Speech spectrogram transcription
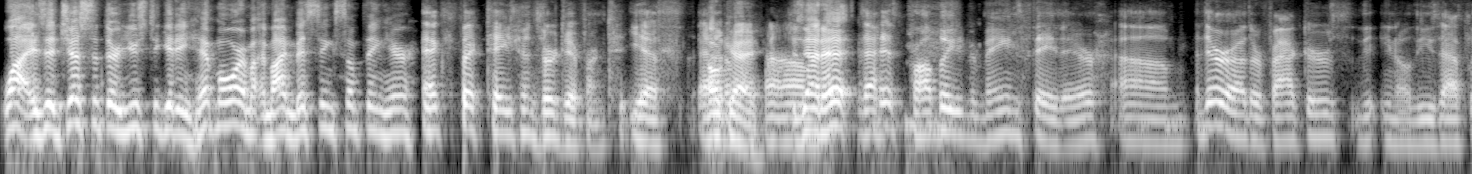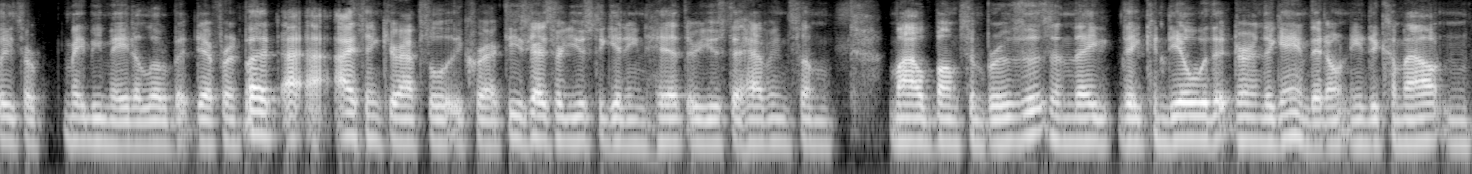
Why? Is it just that they're used to getting hit more? Am I, am I missing something here? Expectations are different. Yes. Adam. Okay. Um, is that it? That is probably the mainstay there. Um, there are other factors. You know, these athletes are maybe made a little bit different, but I, I think you're absolutely correct. These guys are used to getting hit. They're used to having some mild bumps and bruises, and they they can deal with it during the game. They don't need to come out and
